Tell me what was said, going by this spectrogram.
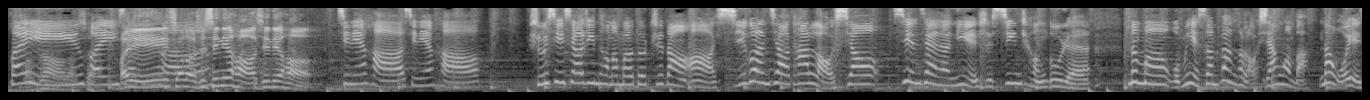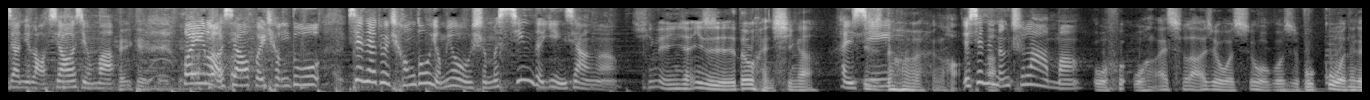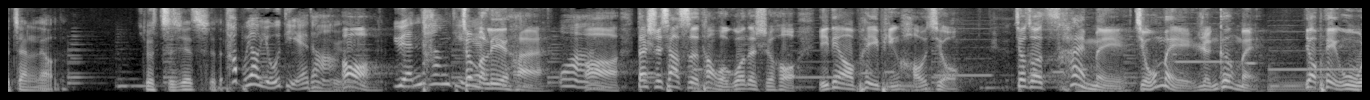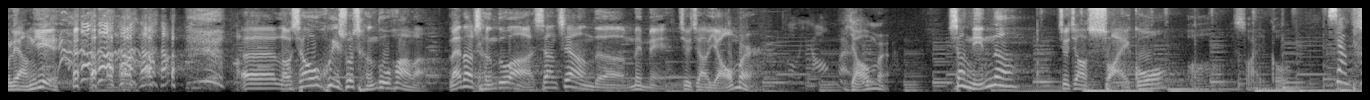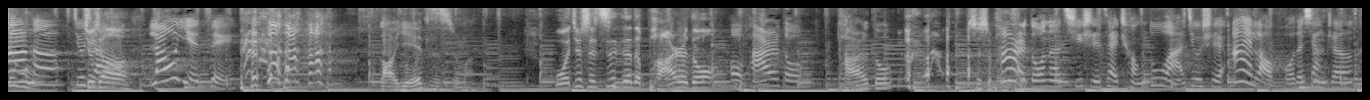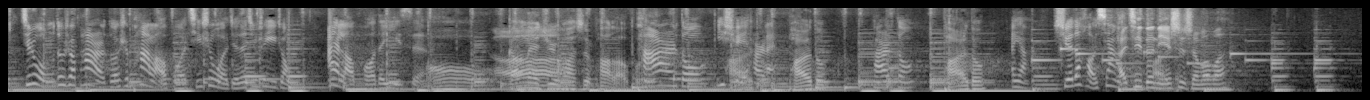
欢迎欢迎欢迎萧萧老师，新年好，新年好。新年好，新年好！熟悉萧敬腾的朋友都知道啊，习惯叫他老萧。现在呢，你也是新成都人，那么我们也算半个老乡了嘛。那我也叫你老萧行吗？可以可以可以。欢迎老萧回成都。现在对成都有没有什么新的印象啊？新的印象一直都很新啊，很新很好。就现在啊能吃辣吗？我会我很爱吃辣，而且我吃火锅是不过那个蘸料的，就直接吃的。它不要油碟的哦，原汤碟。这么厉害哇啊！但是下次烫火锅的时候，一定要配一瓶好酒，叫做菜美酒美人更美，要配五粮液。呃，老肖会说成都话吗？来到成都啊，像这样的妹妹就叫姚妹儿。姚妹儿，像您呢，就叫甩锅。哦，甩锅。像他呢，就叫老爷子。老爷子是吗？我就是资格的耙耳朵。哦，耙耳朵。耙耳朵 是什么意耙？耳朵呢，其实在成都啊，就是爱老婆的象征。其实我们都说耙耳朵是怕老婆，其实我觉得就是一种爱老婆的意思。哦，刚那句话是怕老婆。耙耳朵，你学一下来。耙耳朵，耙耳朵，耙耳朵，哎呀，学的好像啊。还记得您是什么吗？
